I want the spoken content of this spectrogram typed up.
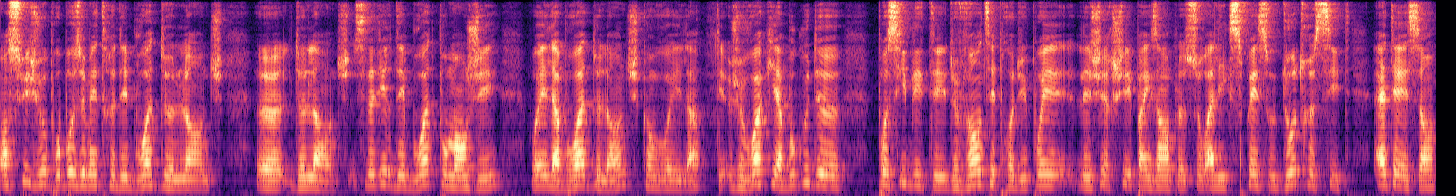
ensuite, euh, je vous propose de mettre des boîtes de lunch. De c'est-à-dire des boîtes pour manger. Vous voyez la boîte de lunch, comme vous voyez là. Je vois qu'il y a beaucoup de possibilités de vendre ces produits. Vous pouvez les chercher par exemple sur AliExpress ou d'autres sites intéressants.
